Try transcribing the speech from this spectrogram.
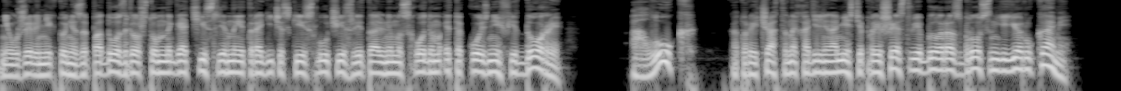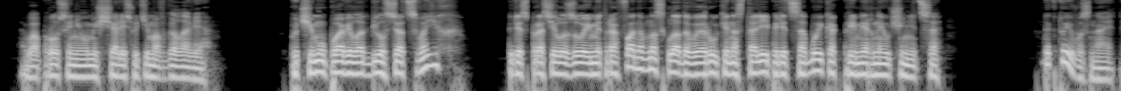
Неужели никто не заподозрил, что многочисленные трагические случаи с летальным исходом — это козни Федоры, а лук, который часто находили на месте происшествия, был разбросан ее руками? Вопросы не умещались у Тима в голове. «Почему Павел отбился от своих?» — переспросила Зоя Митрофановна, складывая руки на столе перед собой, как примерная ученица. «Да кто его знает?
